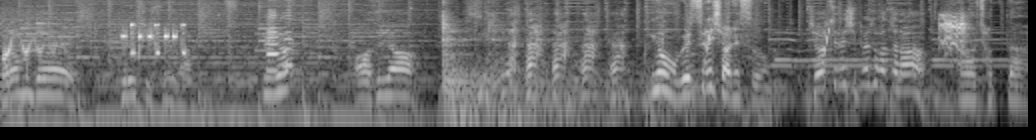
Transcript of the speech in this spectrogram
여러분들 들을 수 있습니다. 들려? 어 들려. 형왜 쓰레쉬 안 했어? 제가 쓰레쉬 뺏어갔잖아. 아 졌다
